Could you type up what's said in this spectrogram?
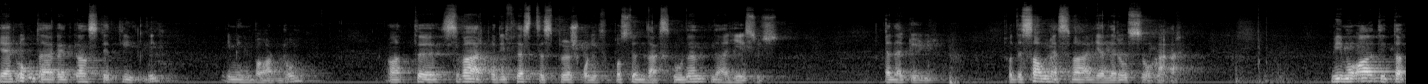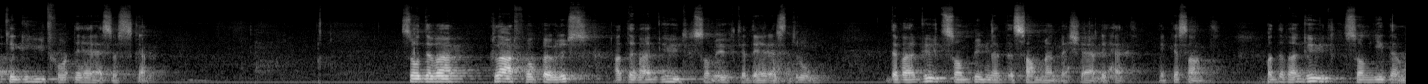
Jeg oppdaget ganske tidlig i min barndom at eh, svar på de fleste spørsmål på søndagsskolen det er Jesus eller Gud. Og det samme svar gjelder også her. Vi må alltid takke Gud for dere søsken. Så det var klart for Paulus att det var Gud som økte deras tro. Det var Gud som bindade det sammen med kärlighet, inte sant? Och det var Gud som gav dem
